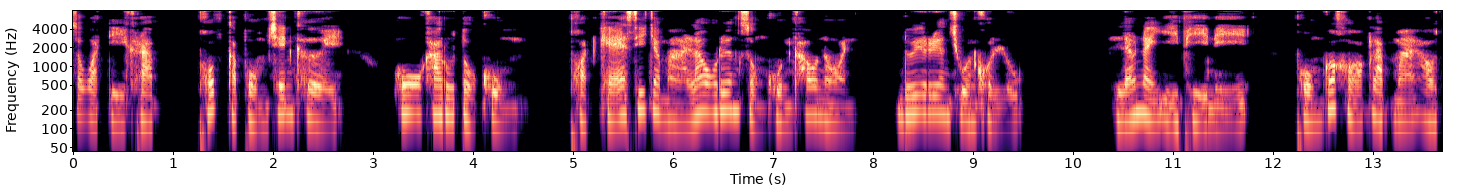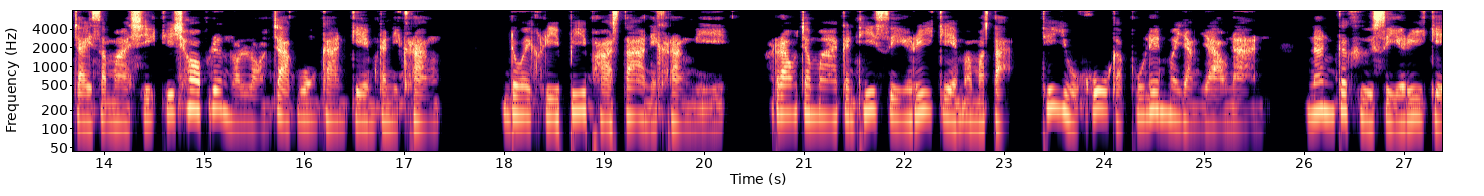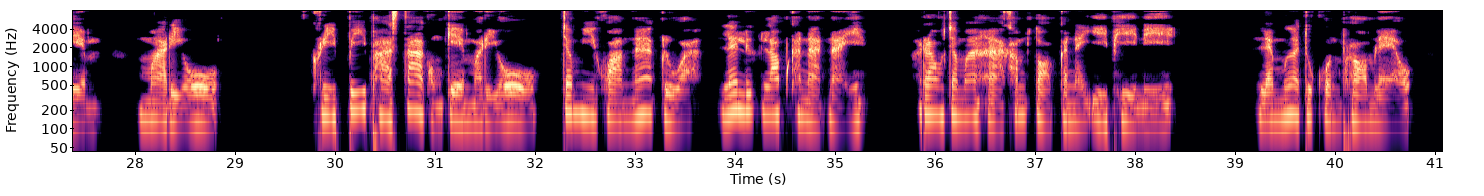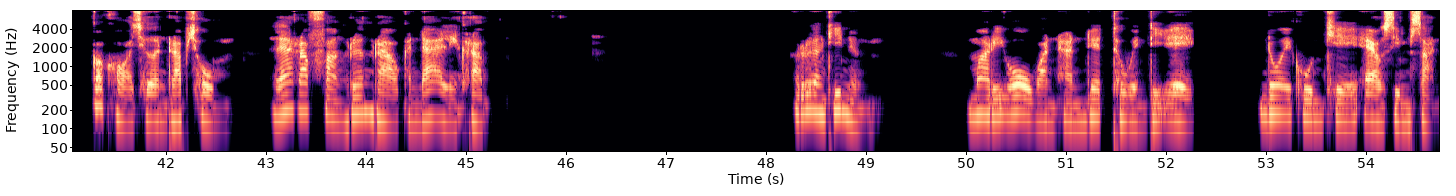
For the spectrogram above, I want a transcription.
สวัสดีครับ พบกับผมเช่นเคย โอคารุโตะคุงพอดแคสต์ที่จะมาเล่าเรื่องส่งคุณเข้านอน ด้วยเรื่องชวนขนลุก แล้วใน EP นี้ ผมก็ขอกลับมาเอาใจสมาชิกที่ชอบเรื่องหลอนๆจากวงการเกมกันอีกครั้ง โดย Creepy Pasta ในครั้งนี้ เราจะมากันที่ซีรีส์เกมอมตะที่อยู่คู่กับผู้เล่นมาอย่างยาวนาน นั่นก็คือซีรีส์เกม Mario Creepy Pasta ของเกม Mario จะมีความน่ากลัวและลึกลับขนาดไหน เราจะมาหาคำตอบกันใน EP นี้ และเมื่อทุกคนพร้อมแล้ว ก็ขอเชิญรับชม และรับฟังเรื่องราวกันได้เลยครับ เรื่องที่1 Mario 128 โดยคุณ K.L. Simpson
